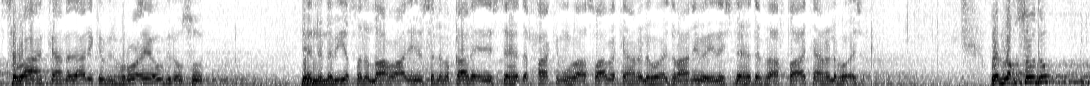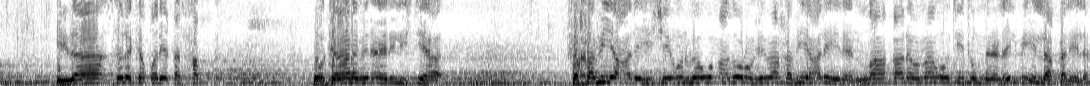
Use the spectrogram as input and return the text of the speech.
سواء كان ذلك في الفروع أو في الأصول. لأن النبي صلى الله عليه وسلم قال إذا اجتهد الحاكم فأصاب كان له أجران وإذا اجتهد فأخطأ كان له أجر. والمقصود إذا سلك طريق الحق وكان من أهل الاجتهاد فخفي عليه شيء فهو معذور فيما خفي عليه لأن الله قال وما أوتيتم من العلم إلا قليلا.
